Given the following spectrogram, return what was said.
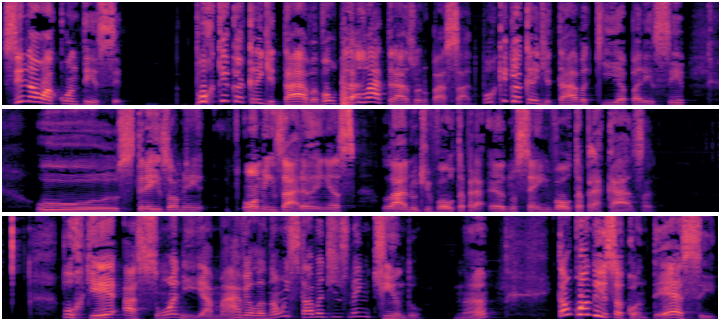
Se não acontecer. Por que, que eu acreditava, voltando lá atrás no ano passado, por que, que eu acreditava que ia aparecer os três homem, Homens-Aranhas lá no de volta pra, é, no Sem Volta para Casa? Porque a Sony e a Marvel não estava desmentindo, né? Então quando isso acontece,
